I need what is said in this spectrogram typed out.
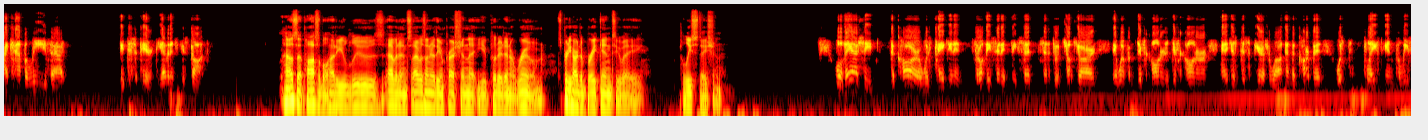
I can't believe that it disappeared. The evidence is gone. How's that possible? How do you lose evidence? I was under the impression that you put it in a room. It's pretty hard to break into a police station. Well, they actually, the car was taken and thrown. They said it. They said sent it to a junkyard. It went from different owner to different owner, and it just disappeared after a while. And the carpet was placed in police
